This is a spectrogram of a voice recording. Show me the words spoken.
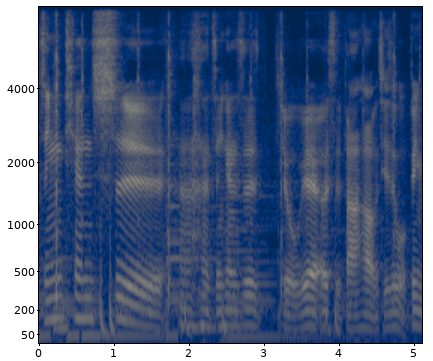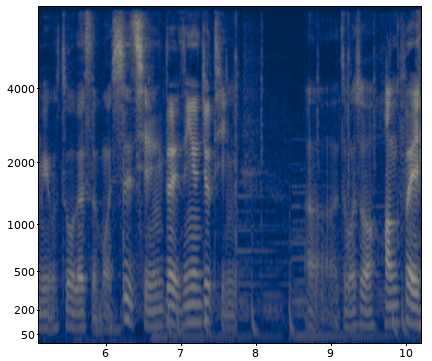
今天是，今天是九月二十八号。其实我并没有做了什么事情，对，今天就挺，呃，怎么说，荒废，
